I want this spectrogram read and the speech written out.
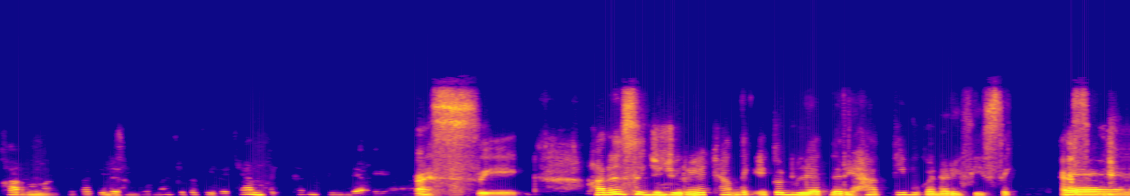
karena kita tidak sempurna kita tidak cantik kan tidak ya Asik. Karena sejujurnya cantik itu dilihat dari hati bukan dari fisik. Asik. eh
